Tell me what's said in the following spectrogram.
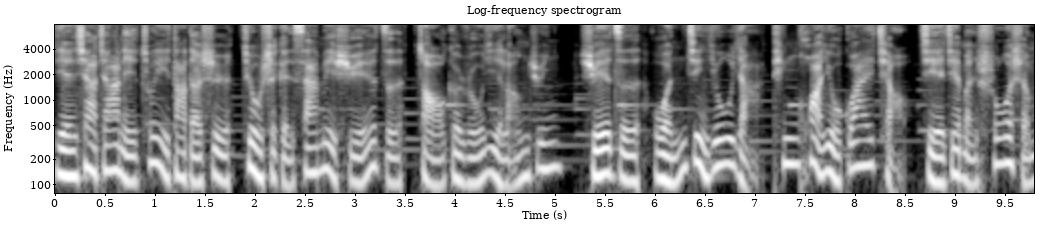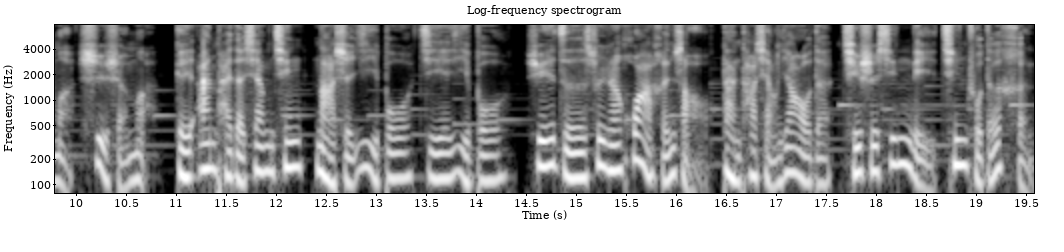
眼下家里最大的事就是给三妹学子找个如意郎君。学子文静优雅，听话又乖巧，姐姐们说什么是什么。给安排的相亲那是一波接一波。学子虽然话很少，但他想要的其实心里清楚得很，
